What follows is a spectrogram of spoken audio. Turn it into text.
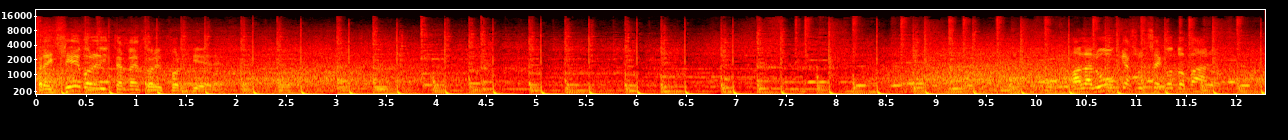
Pregevole l'intervento del portiere alla lunga sul secondo palo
